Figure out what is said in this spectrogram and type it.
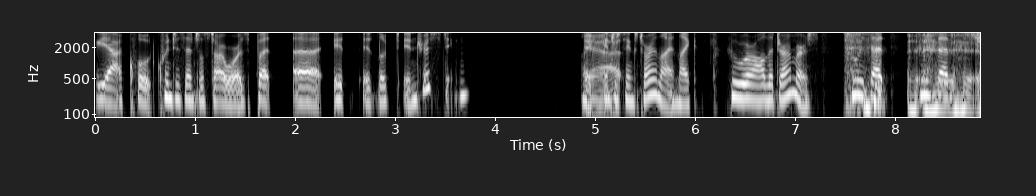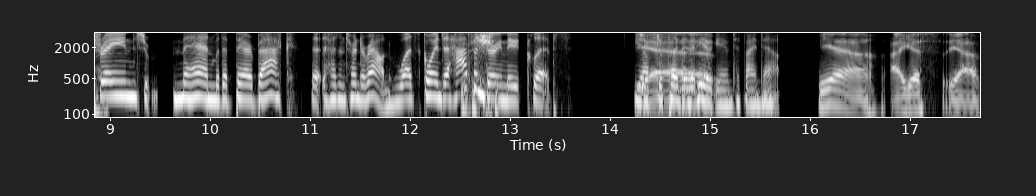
Yeah, quote quintessential Star Wars, but uh, it it looked interesting. Like Yeah. interesting storyline. Like who are all the drummers? Who is that? Who's that strange man with a bare back that hasn't turned around? What's going to happen during the eclipse? You have to play the video game to find out. Yeah, I guess. Yeah,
